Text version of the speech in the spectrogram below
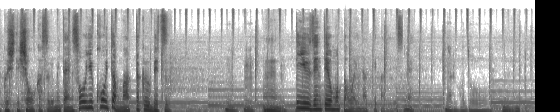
嚼して消化するみたいなそういう行為とは全く別、うん。うん。うん、っていう前提を持った方がいいなって感じですね。なるほど、うん、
